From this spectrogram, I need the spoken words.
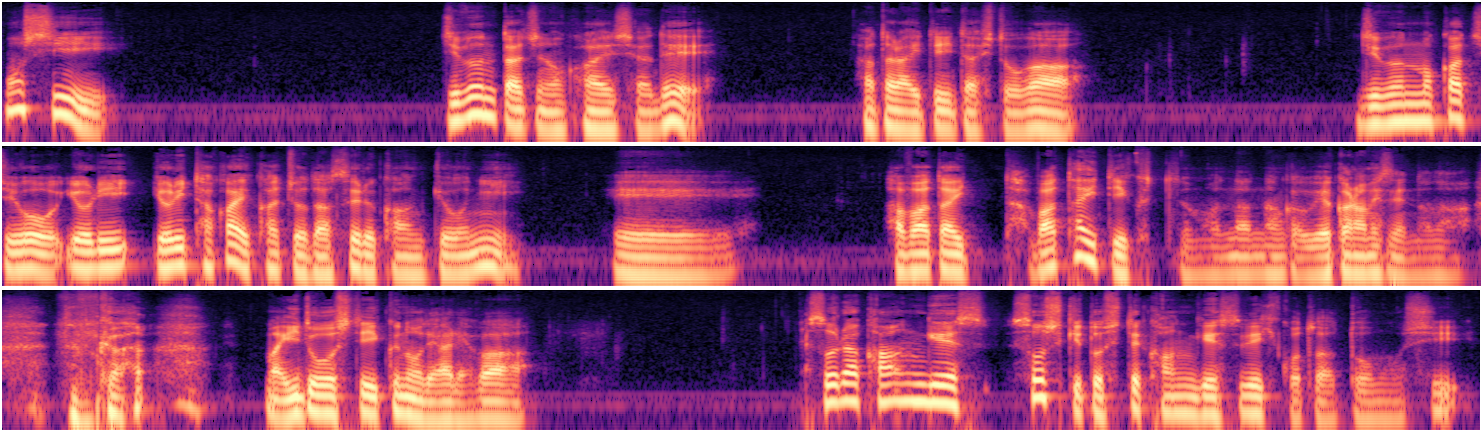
もし、自分たちの会社で働いていた人が、自分の価値をより、より高い価値を出せる環境に、えー、羽ばたい、羽ばたいていくっていうのもななんか上から目線だな。なんか、まあ移動していくのであれば、それは歓迎す、組織として歓迎すべきことだと思うし、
